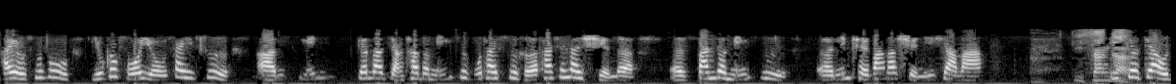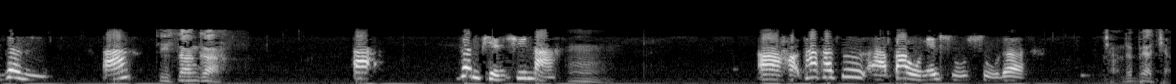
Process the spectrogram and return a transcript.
还有师傅，有个佛友上一次啊、您跟他讲他的名字不太适合，他现在选了呃三个名字，呃，您可以帮他选一下吗？第三个。一个个，叫任啊？第三个，啊任品勋呐嗯，啊好，他他是啊八五年属鼠的。讲都不要讲，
